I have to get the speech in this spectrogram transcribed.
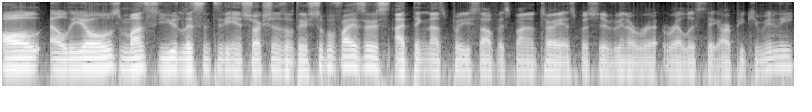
all leos must you listen to the instructions of their supervisors. I think that's pretty self-explanatory especially if you're in a re- realistic rp community.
